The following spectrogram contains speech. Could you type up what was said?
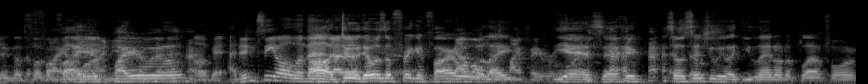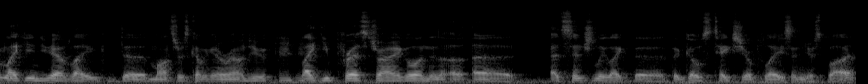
then the. the, the fire fire one, fire, yeah. wheel. Okay, I didn't see all of that. Oh, I- dude, there was a freaking fire That wheel one with was like my favorite yeah. one. So, so So- essentially, like you land on a platform, like and you have like the monsters coming in around you. Mhm. Like you press triangle, and then a, a, essentially like the the ghost takes your place in your spot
